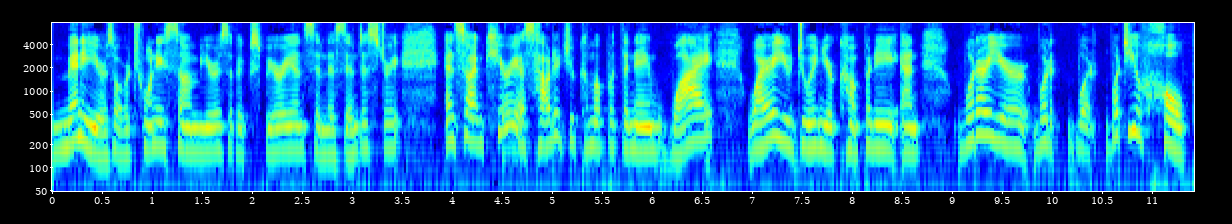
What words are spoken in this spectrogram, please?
many years, over 20 some years of experience in this industry. And so I'm curious, how did you come up with the name? Why why are you doing your company and what are your what what what do you hope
